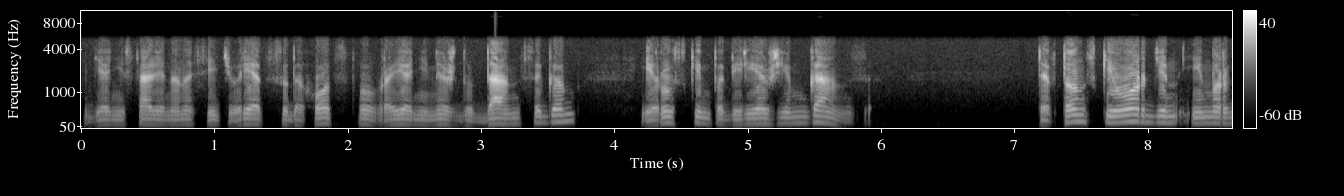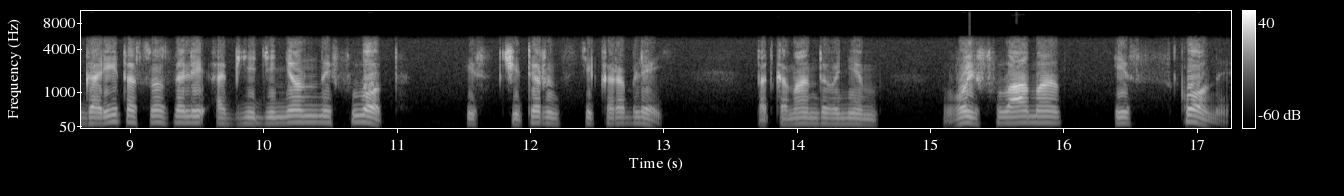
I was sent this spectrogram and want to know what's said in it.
где они стали наносить вред судоходству в районе между Данцигом и русским побережьем Ганза. Тевтонский орден и Маргарита создали объединенный флот из 14 кораблей под командованием Вольфлама из Сконы.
